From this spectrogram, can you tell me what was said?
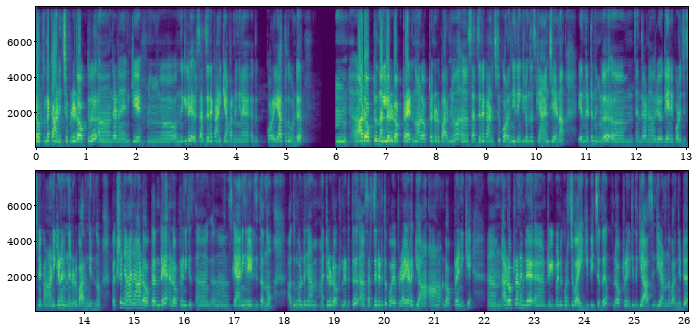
ഡോക്ടറിനെ കാണിച്ചപ്പോൾ ഡോക്ടർ എന്താണ് എനിക്ക് ഒന്നുകിൽ ഒരു സർജനെ കാണിക്കാൻ പറഞ്ഞു ഇങ്ങനെ അത് കുറയാത്തത് കൊണ്ട് ആ ഡോക്ടർ നല്ലൊരു ഡോക്ടറായിരുന്നു. ആ ഡോക്ടർ എന്നോട് പറഞ്ഞു സർജനെ കാണിച്ചിട്ട് കുറഞ്ഞില്ലെങ്കിൽ ഒന്ന് സ്കാൻ ചെയ്യണം. എന്നിട്ട് നിങ്ങൾ എന്താണ് ഒരു ഗൈനക്കോളജിസ്റ്റിനെ കാണിക്കണം എന്ന് എന്നോട് പറഞ്ഞിരുന്നു. പക്ഷെ ഞാൻ ആ ഡോക്ടറിന്റെ ഡോക്ടർ എനിക്ക് സ്കാനിങ്ങിന് എഴുതി തന്നു. അതുകൊണ്ട് ഞാൻ മറ്റൊരു ഡോക്ടറിന്റെ അടുത്ത് സർജന്റെ അടുത്ത് പോയപ്പോൾ അയാൾ ഗ്യാ ആ ഡോക്ടർ എനിക്ക് ആ ഡോക്ടറാണ് എന്റെ ട്രീറ്റ്മെന്റ് കുറച്ച് വൈകിപ്പിച്ചത്. ഡോക്ടർ എനിക്കിത് ഗ്യാസിന്റെ ആണെന്ന് പറഞ്ഞിട്ട്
